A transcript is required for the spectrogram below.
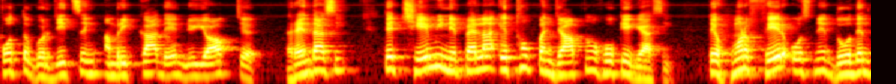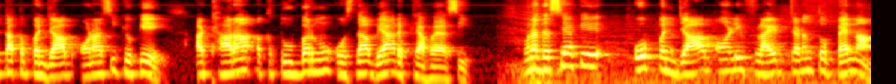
ਪੁੱਤ ਗੁਰਜੀਤ ਸਿੰਘ ਅਮਰੀਕਾ ਦੇ ਨਿਊਯਾਰਕ 'ਚ ਰਹਿੰਦਾ ਸੀ ਤੇ 6 ਮਹੀਨੇ ਪਹਿਲਾਂ ਇੱਥੋਂ ਪੰਜਾਬ ਤੋਂ ਹੋ ਕੇ ਗਿਆ ਸੀ। ਤੇ ਹੁਣ ਫਿਰ ਉਸਨੇ 2 ਦਿਨ ਤੱਕ ਪੰਜਾਬ ਆਉਣਾ ਸੀ ਕਿਉਂਕਿ 18 ਅਕਤੂਬਰ ਨੂੰ ਉਸ ਦਾ ਵਿਆਹ ਰੱਖਿਆ ਹੋਇਆ ਸੀ। ਉਹਨਾਂ ਦੱਸਿਆ ਕਿ ਉਹ ਪੰਜਾਬ ਆਉਣ ਲਈ ਫਲਾਈਟ ਚੜਨ ਤੋਂ ਪਹਿਲਾਂ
